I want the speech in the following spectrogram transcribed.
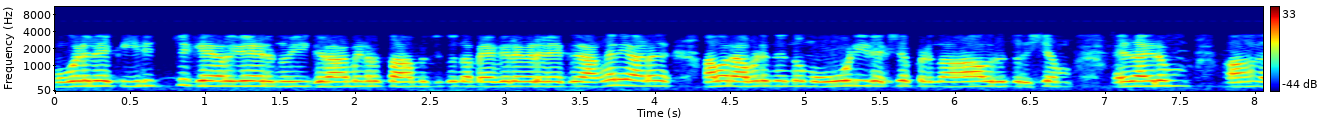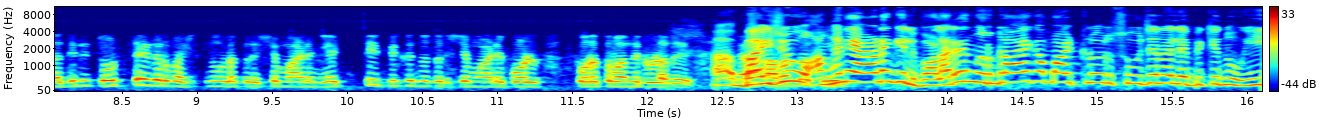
മുകളിലേക്ക് ഇരിച്ചു കയറുകയായിരുന്നു ഈ ഗ്രാമീണർ താമസിക്കുന്ന മേഖലകളിലേക്ക്. അങ്ങനെയാണ് അവർ അവിടെ നിന്നും ഓടി രക്ഷപ്പെടുന്ന ആ ഒരു ദൃശ്യം. ഏതായാലും അതിന് തൊട്ട് എതിർവശത്തു നിന്നുള്ള ദൃശ്യമാണ് ഞെട്ടിപ്പിക്കുന്ന ദൃശ്യമാണ് ഇപ്പോൾ പുറത്തു വന്നിട്ടുള്ളത്. ബൈജു അങ്ങനെയാണെങ്കിൽ വളരെ നിർണായകമായിട്ടുള്ള ഒരു സൂചന ലഭിക്കുന്നു. ഈ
